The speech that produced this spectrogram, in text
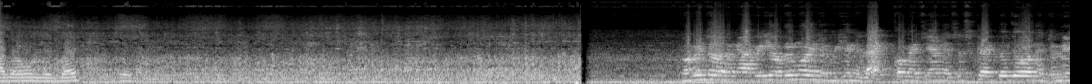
આગળ હું ભાઈ. હવે તો તમે આ વીડિયો ગમ્યો હોય તો વિડીયોને લાઈક કોમેન્ટ અને સબસ્ક્રાઈબ કરજો. અને તમે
